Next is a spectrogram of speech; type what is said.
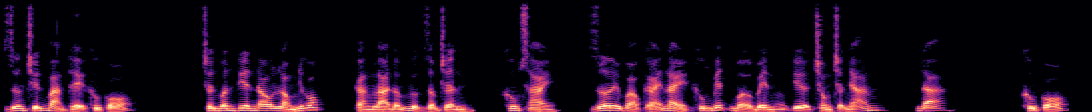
Dương chiến bản thể không có. Trần vân Thiên đau lòng nhức óc, càng là đấm ngược dậm chân, không sai, rơi vào cái này không biết bờ bên kia trong trận nhãn, đã không có.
